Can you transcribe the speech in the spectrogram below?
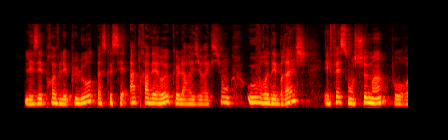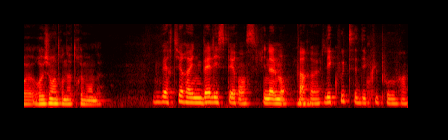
les épreuves les plus lourdes, parce que c'est à travers eux que la résurrection ouvre des brèches et fait son chemin pour euh, rejoindre notre monde. L'ouverture à une belle espérance, finalement, par euh, l'écoute des plus pauvres.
